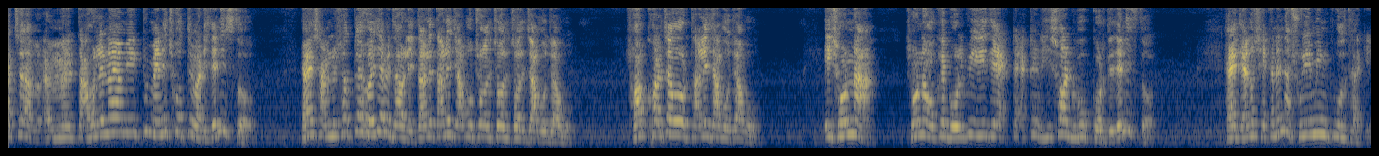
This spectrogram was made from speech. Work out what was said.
আচ্ছা তাহলে নয় আমি একটু ম্যানেজ করতে পারি, জানিস তো? হ্যাঁ সামনের সপ্তাহে হয়ে যাবে তাহলে। তাহলে তাহলে যাব, চল চল চল, যাব যাব। সব খরচা ওর, তাহলে যাব যাব। এই শোন না শোন না, ওকে বলবি যে একটা একটা রিসর্ট বুক করতে, জানিস তো? হ্যাঁ যেন সেখানে না সুইমিং পুল থাকে।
